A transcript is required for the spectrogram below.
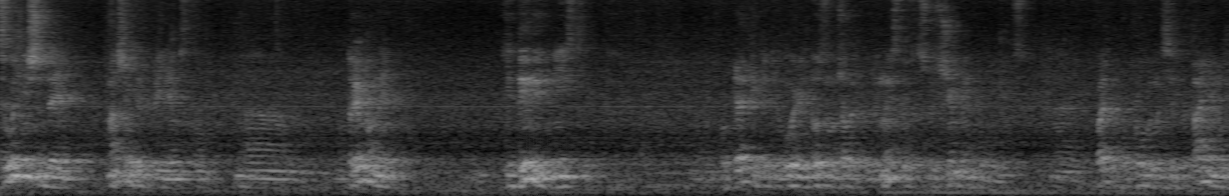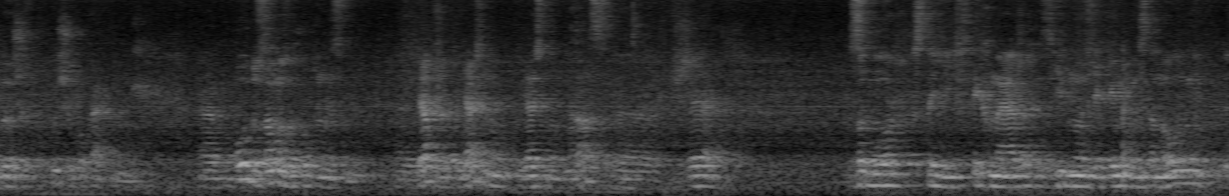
сьогоднішній день нашим підприємством е, отриманий єдиний в місті по п'ятій категорії дозвіл початок будівництва, з чим він будується. Е, Давайте попробуємо ці питання, можливо, щось пропущу по. Е, По поводу самозахоплення землі. Я вже пояснював, пояснював не раз, вже забор стоїть в тих межах, згідно з якими він встановлений е,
